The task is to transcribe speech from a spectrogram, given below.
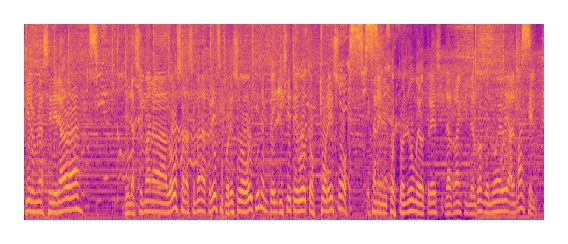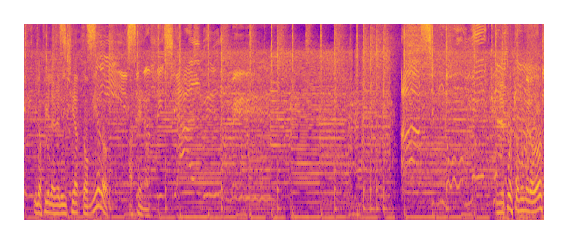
Metieron una acelerada de la semana 2 a la semana 3 y por eso hoy tienen 27 votos. Por eso están en el puesto número 3 del ranking del rock del 9 al Mangel y los fieles del incierto miedos ajenos. En el puesto número 2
